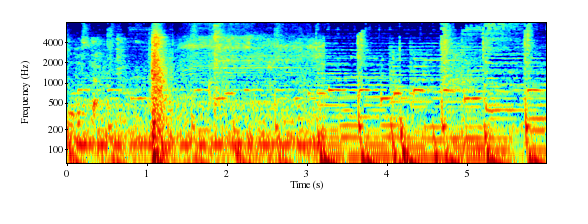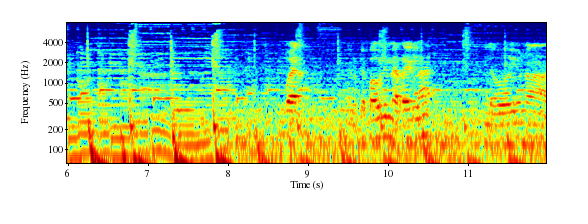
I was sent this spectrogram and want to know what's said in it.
Y listo. Bueno, en lo que Pauli me arregla, le doy una.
